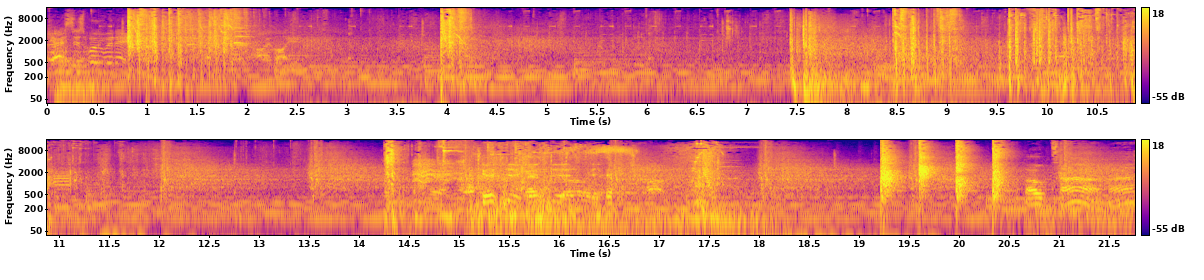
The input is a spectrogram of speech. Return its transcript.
Gas is moving in. Highlighted. Good shit, good shit. About time, man.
